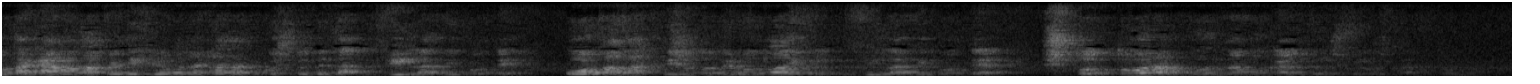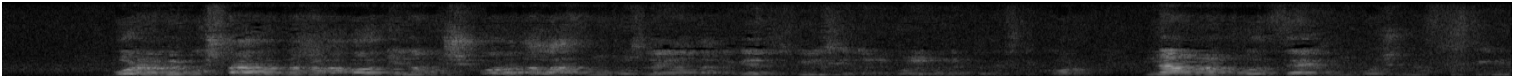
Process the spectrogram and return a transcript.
Όταν κάνω τα 5 χιλιόμετρα κάτω από 25 λεπτά, δηλαδή ποτέ. Όταν θα χτίσω τον πύργο του Άιφελ, δηλαδή ποτέ. Στο τώρα μπορεί να είμαι ο καλύτερος φίλος του εαυτού μου. Μπορεί να με γουστάρω, να με αγαπάω και να μου συγχωρώ τα λάθη μου, όπως λέγανε τα παιδιά της φίλης και των υπολείπων εκπαιδευτικών. Να με αποδέχουν όπω είναι αυτή τη στιγμή.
